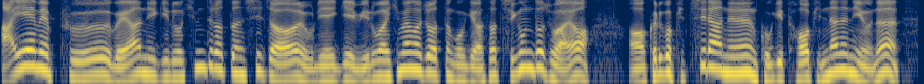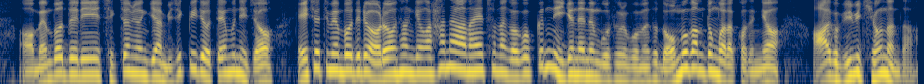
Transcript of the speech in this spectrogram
IMF 외환위기로 힘들었던 시절 우리에게 위로와 희망을 주었던 곡이어서 지금도 좋아요. 어, 그리고 빛이라는 곡이 더 빛나는 이유는 어, 멤버들이 직접 연기한 뮤직비디오 때문이죠. H.O.T 멤버들이 어려운 환경을 하나하나 헤쳐나가고 끝내 이겨내는 모습을 보면서 너무 감동받았거든요. 아, 이거 뮤비 기억난다.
